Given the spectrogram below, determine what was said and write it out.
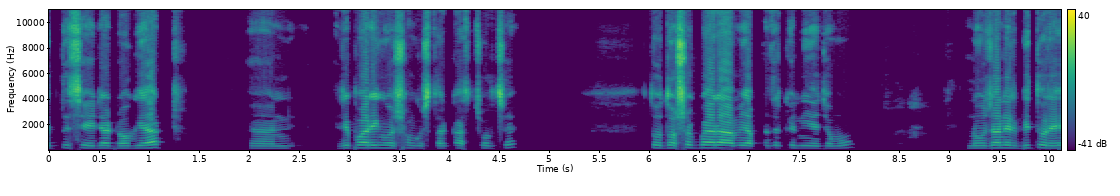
দেখতেছি এটা ডগিয়ার্ড রিপেয়ারিং ও সংস্থার কাজ চলছে। তো দর্শক ভাইরা আমি আপনাদেরকে নিয়ে যাব নৌজানের ভিতরে।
